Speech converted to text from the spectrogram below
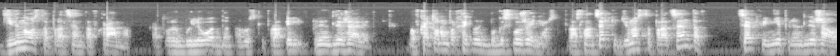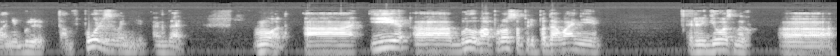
90% храмов, которые были отданы русской или принадлежали, в котором проходило богослужение Русской Православной Церкви, 90% церкви не принадлежало, они были там в пользовании и так далее. Вот. А, и а, был вопрос о преподавании религиозных, а,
